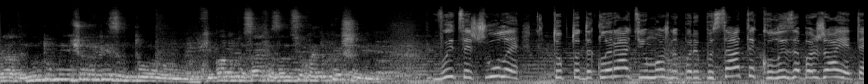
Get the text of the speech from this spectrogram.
Ради. Ну тут ми нічого не ліземо, то хіба дописати, я занесу, хай допише він. Ви це чули? Тобто декларацію можна переписати, коли забажаєте.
